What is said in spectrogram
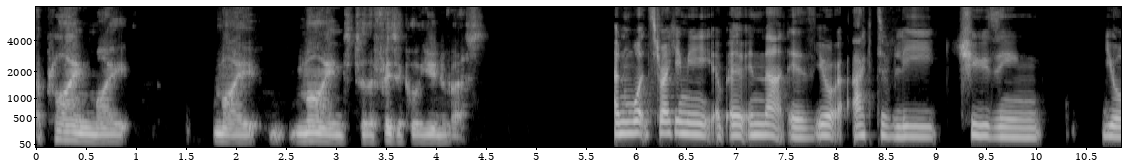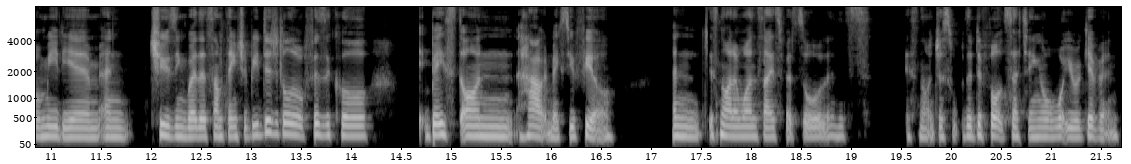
applying my my mind to the physical universe and what's striking me uh, uh, in that is you're actively choosing your medium and choosing whether something should be digital or physical based on how it makes you feel. And it's not a one size fits all and it's it's not just the default setting or what you were given,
